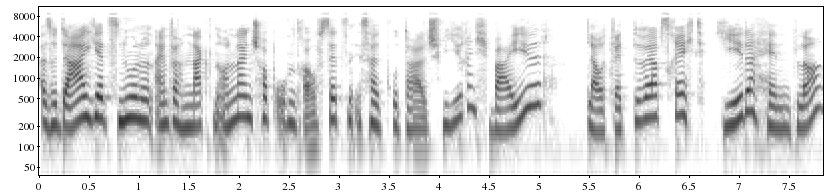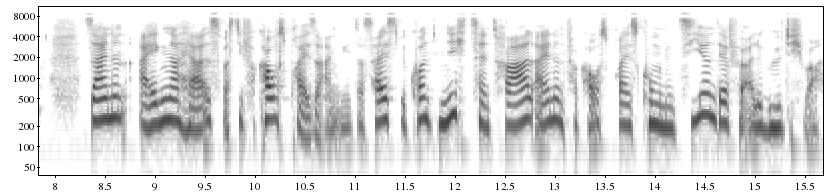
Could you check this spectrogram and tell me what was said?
Also da jetzt nur einen einfach nackten Online-Shop oben draufsetzen, ist halt brutal schwierig, weil laut Wettbewerbsrecht jeder Händler seinen eigener Herr ist, was die Verkaufspreise angeht. Das heißt, wir konnten nicht zentral einen Verkaufspreis kommunizieren, der für alle gültig war.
